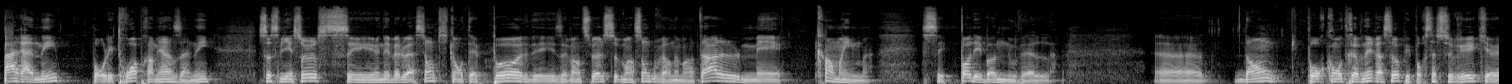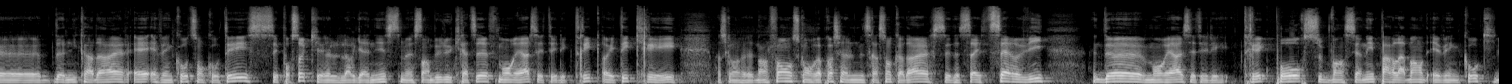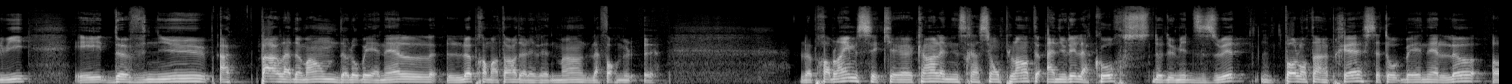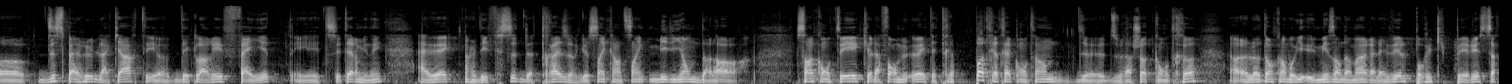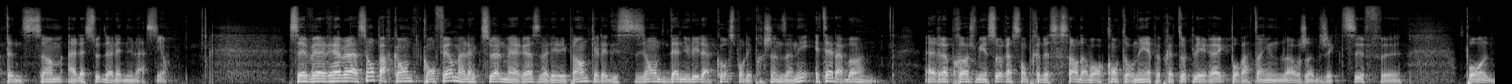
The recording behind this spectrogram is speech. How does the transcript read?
par année pour les trois premières années. Ça, c'est bien sûr, c'est une évaluation qui comptait pas des éventuelles subventions gouvernementales, mais quand même, c'est pas des bonnes nouvelles. Euh, donc, pour contrevenir à ça, puis pour s'assurer que Denis Coderre ait Evenco de son côté, c'est pour ça que l'organisme sans but lucratif Montréal C'est électrique a été créé. Parce que dans le fond, ce qu'on reproche à l'administration Coderre, c'est de s'être servi de Montréal C'est électrique pour subventionner par la bande Evenco, qui lui est devenu, par la demande de l'OBNL, le promoteur de l'événement de la Formule E. Le problème, c'est que quand l'administration Plante a annulé la course de 2018, pas longtemps après, cet OBNL-là a disparu de la carte et a déclaré faillite et c'est terminé avec un déficit de 13,55 millions de dollars. Sans compter que la Formule E était pas très très contente du rachat de contrat. Elle a donc envoyé une mise en demeure à la ville pour récupérer certaines sommes à la suite de l'annulation. Ces révélations, par contre, confirment à l'actuelle mairesse Valérie Plante que la décision d'annuler la course pour les prochaines années était la bonne. Elle reproche bien sûr à son prédécesseur d'avoir contourné à peu près toutes les règles pour atteindre leurs objectifs euh, pour,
